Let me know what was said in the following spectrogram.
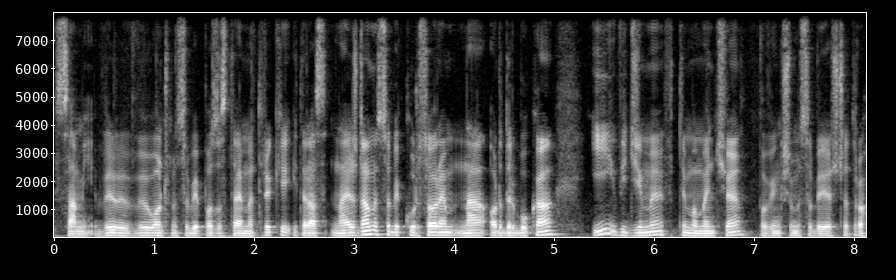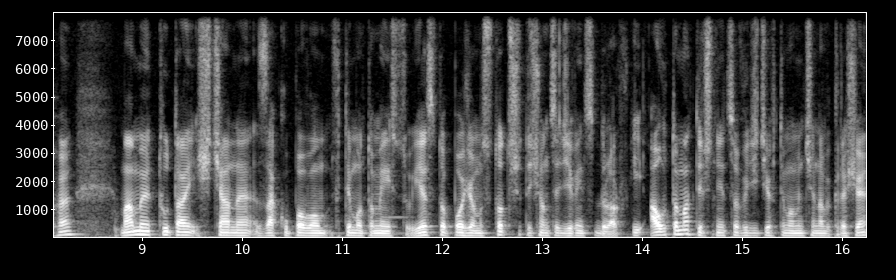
sami, Wy, wyłączmy sobie pozostałe metryki i teraz najeżdżamy sobie kursorem na order booka i widzimy w tym momencie, powiększymy sobie jeszcze trochę, mamy tutaj ścianę zakupową w tym oto miejscu. Jest to poziom 103 900 dolarów i automatycznie, co widzicie w tym momencie na wykresie,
